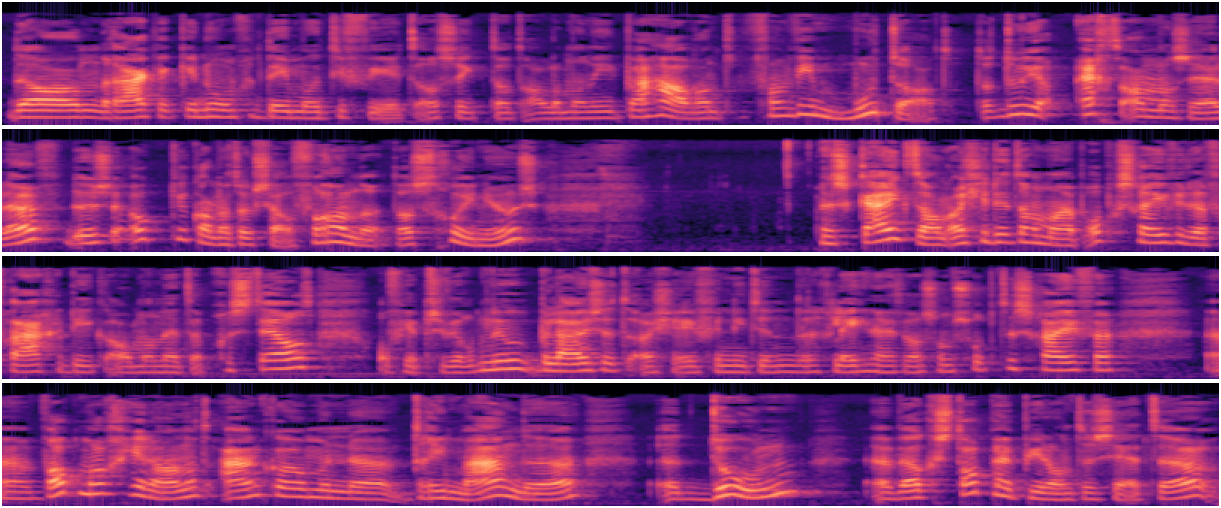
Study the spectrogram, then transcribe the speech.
dan raak ik enorm gedemotiveerd als ik dat allemaal niet behaal. Want van wie moet dat? Dat doe je echt allemaal zelf. Dus ook, je kan het ook zelf veranderen. Dat is het goede nieuws. Dus kijk dan, als je dit allemaal hebt opgeschreven, de vragen die ik allemaal net heb gesteld, of je hebt ze weer opnieuw beluisterd als je even niet in de gelegenheid was om ze op te schrijven. Uh, wat mag je dan het aankomende drie maanden uh, doen? Uh, welke stappen heb je dan te zetten?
